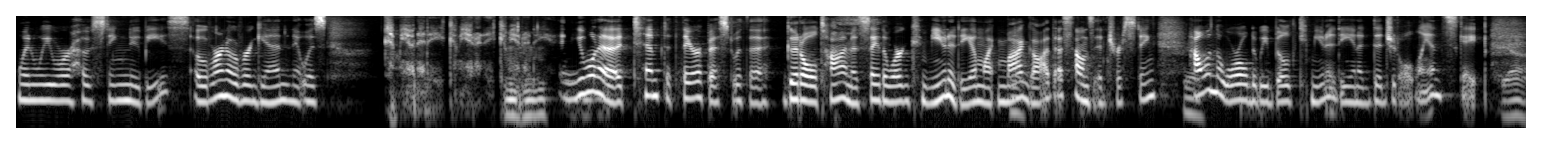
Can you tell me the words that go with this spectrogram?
when we were hosting newbies over and over again, and it was community, community, community. Mm-hmm. And you want to tempt a therapist with a good old time and say the word community. I'm like, my yeah. God, that sounds interesting. Yeah. How in the world do we build community in a digital landscape? Yeah.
